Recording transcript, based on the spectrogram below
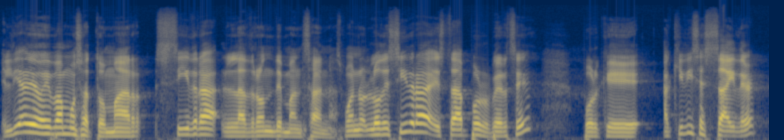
El día de hoy vamos a tomar sidra ladrón de manzanas. Bueno, lo de sidra está por verse porque aquí dice cider,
